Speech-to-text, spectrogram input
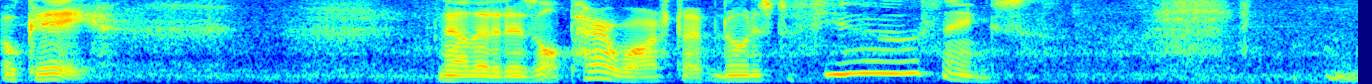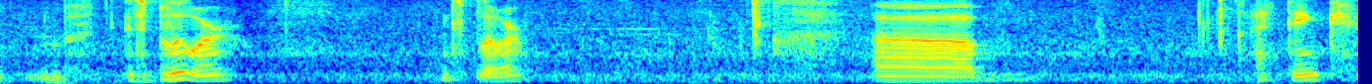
Okay. Now that it is all power washed, I've noticed a few things. It's bluer. It's bluer. Uh, I think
